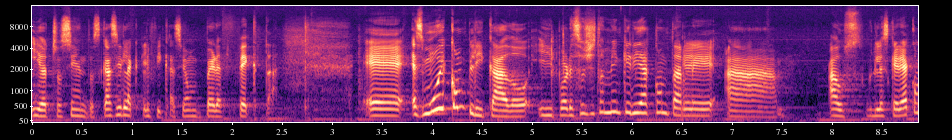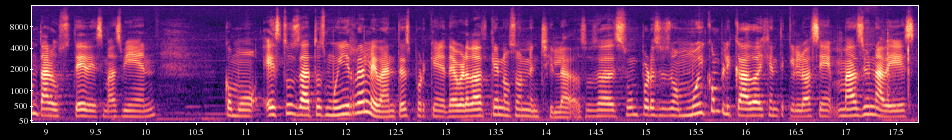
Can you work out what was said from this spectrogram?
y 800, casi la calificación perfecta. Eh, es muy complicado y por eso yo también quería contarle a, a, les quería contar a ustedes más bien como estos datos muy irrelevantes porque de verdad que no son enchiladas. O sea, es un proceso muy complicado. Hay gente que lo hace más de una vez.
